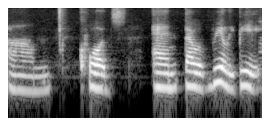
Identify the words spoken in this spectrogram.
um, quads, and they were really big.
